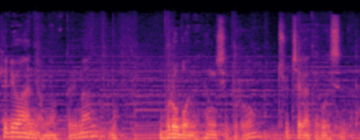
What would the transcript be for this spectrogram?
필요한 영역들만 무- 물어보는 형식으로 출제가 되고 있습니다.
